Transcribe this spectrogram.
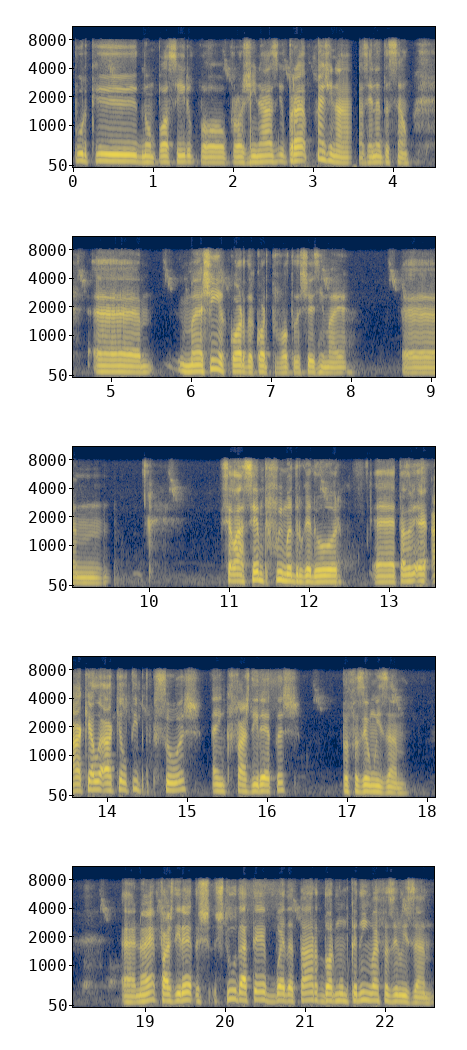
porque não posso ir para o, para o ginásio, para, para a ginásio, é natação. Uh, mas sim, acordo, acordo por volta das seis e meia. Uh, sei lá, sempre fui madrugador. Uh, há, aquela, há aquele tipo de pessoas em que faz diretas para fazer um exame. Uh, não é? Faz diretas, estuda até boa da tarde, dorme um bocadinho, vai fazer o exame.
